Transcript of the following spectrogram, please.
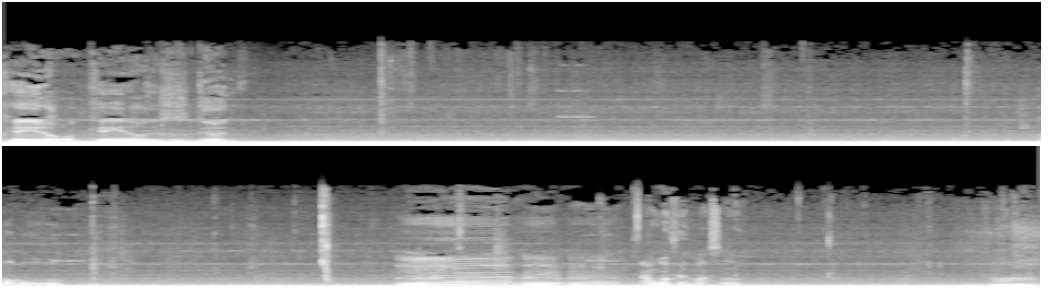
Okay though, okay though. This is good. Oh. Mmm, mm, mm. I'm going for the muscle. Mm.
